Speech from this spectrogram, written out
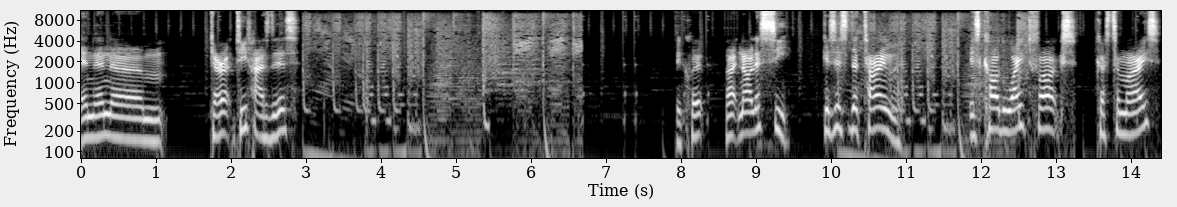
And then um, Carrot Thief has this. Equip. Alright, now let's see. Because it's the time. It's called White Fox. Customize.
